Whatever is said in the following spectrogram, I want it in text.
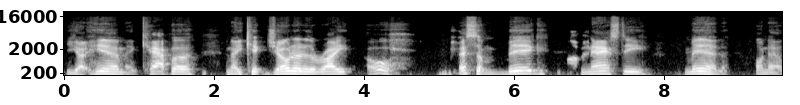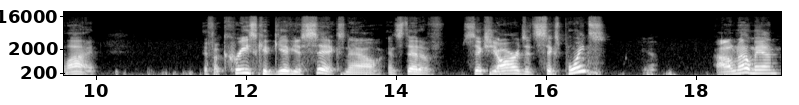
you got him and Cappa. And now you kick Jonah to the right. Oh, that's some big, nasty men on that line. If a crease could give you six now instead of six yards, it's six points. Yeah. I don't know, man.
